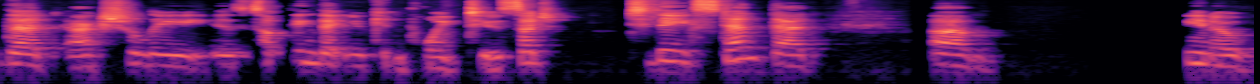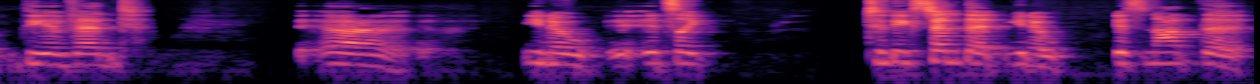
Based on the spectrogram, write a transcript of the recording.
that actually is something that you can point to such to the extent that um, you know the event uh, you know it's like to the extent that you know it's not the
